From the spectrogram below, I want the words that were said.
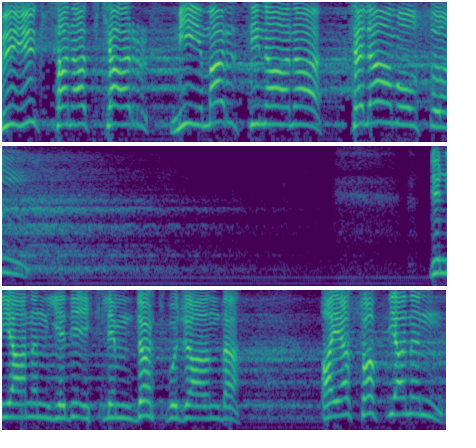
büyük sanatkar Mimar Sinan'a selam olsun. Dünyanın yedi iklim dört bucağında Ayasofya'nın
